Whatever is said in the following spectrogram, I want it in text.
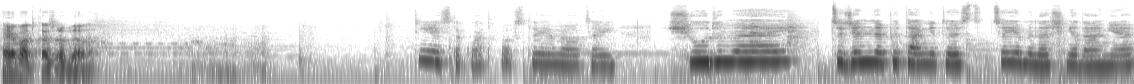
Herbatka zrobiona. Nie jest tak łatwo. Wstajemy o tej siódmej. Codzienne pytanie to jest, co jemy na śniadanie.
